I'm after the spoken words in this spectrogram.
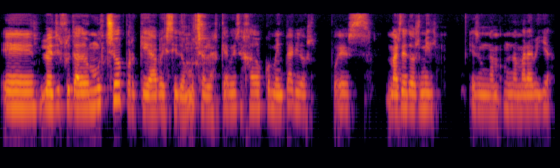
Eh, lo he disfrutado mucho porque habéis sido muchas las que habéis dejado comentarios, pues más de 2.000, es una, una maravilla.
